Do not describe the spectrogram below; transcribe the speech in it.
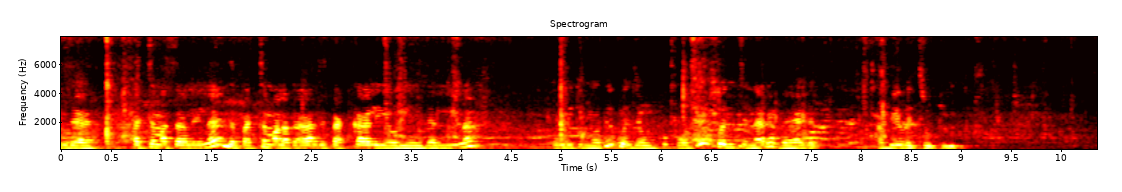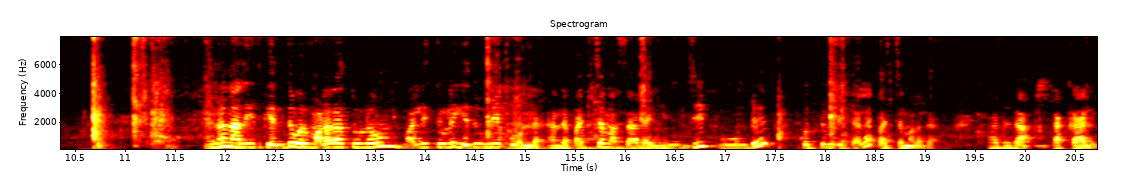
இந்த பச்சை மசாலையில் இந்த பச்சை மிளகா இந்த தக்காளியோடைய இதெல்லாம் உரிக்கும் போது கொஞ்சம் உப்பு போட்டு கொஞ்சம் நேரம் வேக அப்படியே வச்சு விட்ருணும் இன்னும் நான் இதுக்கு எந்த ஒரு மிளகாத்தூளும் மல்லித்தூளும் எதுவுமே போடல. அந்த பச்சை மசாலா இஞ்சி பூண்டு கொத்தமல்லி தழை பச்சை மிளகா. அதுதான் தக்காளி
